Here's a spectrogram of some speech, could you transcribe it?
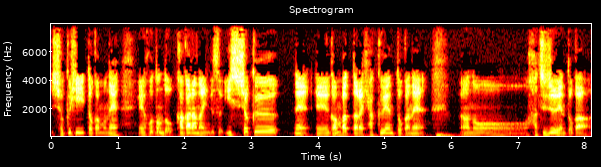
ー、食費とかもね、えー、ほとんどかからないんですよ。一食、ね、えー、頑張ったら100円とかね、あのー、80円とか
